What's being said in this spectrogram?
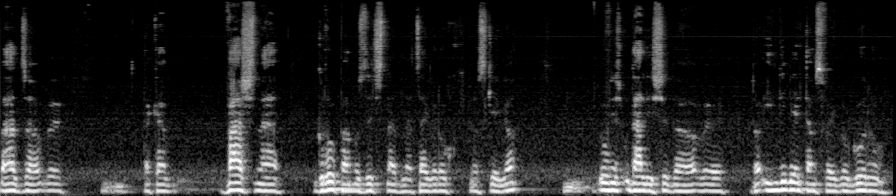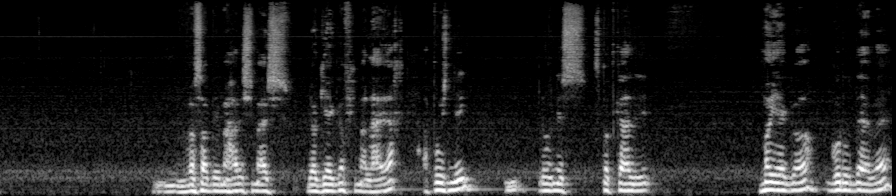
bardzo e, taka ważna grupa muzyczna dla całego ruchu hipsterskiego, również udali się do, do Indii, mieli tam swojego guru w osobie Maharishi Mahesh Yogiego w Himalajach, a później również spotkali mojego guru Dewę,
